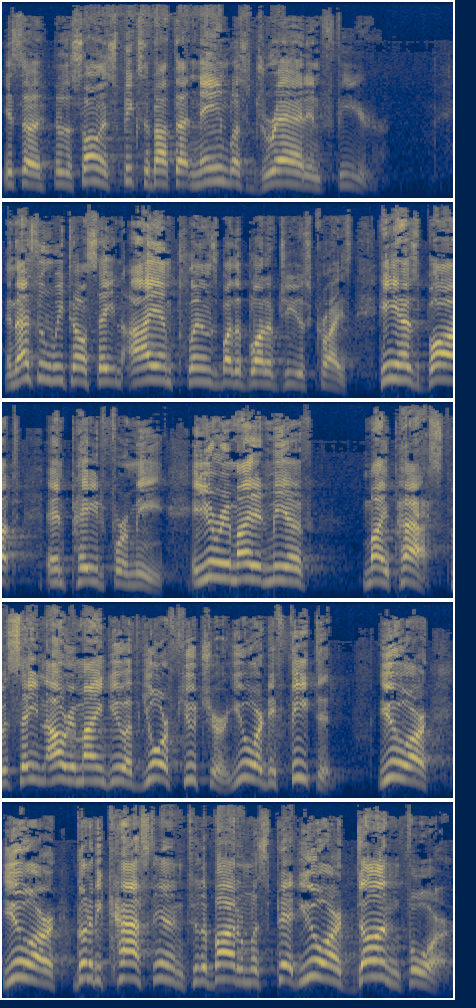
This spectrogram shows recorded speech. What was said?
it's a, there's a song that speaks about that nameless dread and fear. And that's when we tell Satan, I am cleansed by the blood of Jesus Christ. He has bought and paid for me. And you reminded me of my past. But Satan, I'll remind you of your future. You are defeated. You are, you are going to be cast into the bottomless pit. You are done for.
